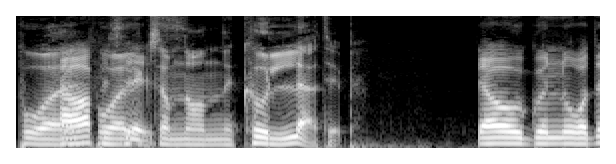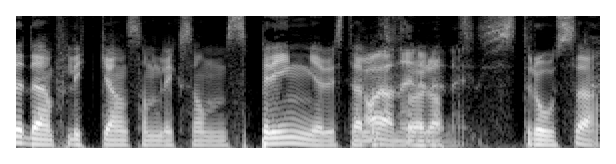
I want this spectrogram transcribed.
på, Ja, på precis. liksom någon kulle typ. Ja, och gå nåde den flickan som liksom springer istället Ja, ja, nej, för nej, att nej. strosa.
